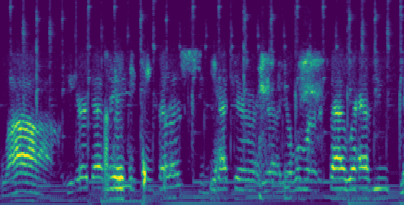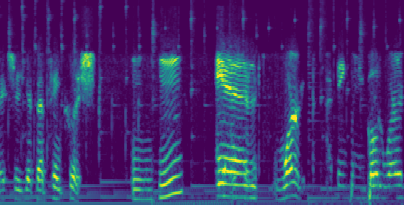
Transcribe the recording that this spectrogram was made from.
Wow, you heard that, I'm ladies, pink fellas? You yeah. got your, your your woman on the side, what have you? Make sure you get that pink kush. Mhm. And okay. work. I think when you go to work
